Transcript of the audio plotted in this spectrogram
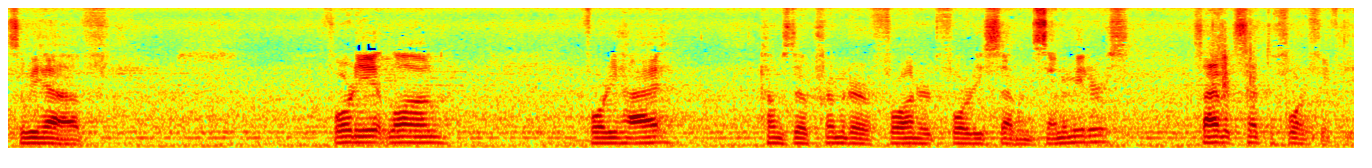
So we have 48 long, 40 high, comes to a perimeter of 447 centimeters. So I have it set to 450.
